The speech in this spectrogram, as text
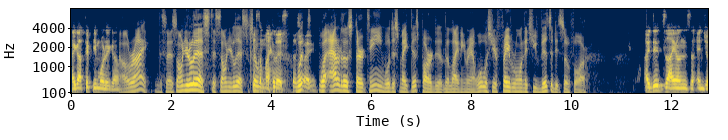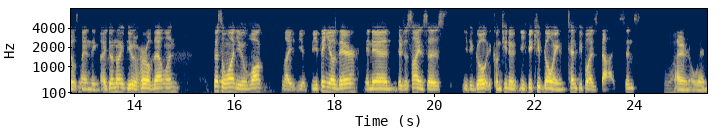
I got 50 more to go. All right. So it's on your list. It's on your list. So That's on my list. That's what, right. what out of those 13, we'll just make this part of the, the lightning round. What was your favorite one that you visited so far? I did Zion's Angel's Landing. I don't know if you heard of that one. That's the one you walk like you, you think you're there, and then there's a sign that says if you go continue if you keep going, ten people has died since I don't know when.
